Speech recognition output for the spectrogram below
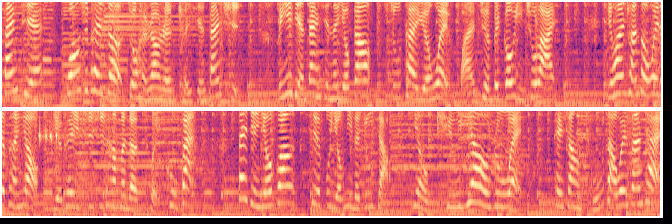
番茄，光是配色就很让人垂涎三尺。淋一点淡咸的油膏，蔬菜原味完全被勾引出来。喜欢传统味的朋友，也可以试试他们的腿裤饭，带点油光却不油腻的猪脚，又 Q 又入味，配上古早味酸菜，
